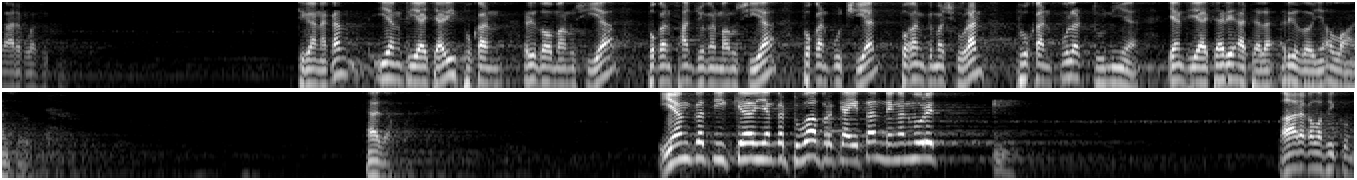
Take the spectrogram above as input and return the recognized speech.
Barakallahu Dikarenakan yang diajari bukan ridho manusia, bukan sanjungan manusia, bukan pujian, bukan kemasyhuran, bukan pula dunia. Yang diajari adalah ridhonya Allah Azza wa Ada. Yang ketiga, yang kedua berkaitan dengan murid. Barakallahu fikum.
